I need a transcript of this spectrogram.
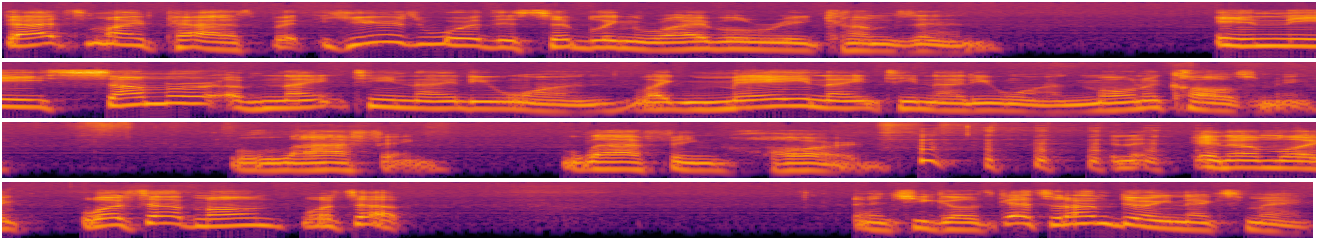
That's my past. But here's where the sibling rivalry comes in. In the summer of 1991, like May 1991, Mona calls me laughing, laughing hard. and, and I'm like, What's up, Mon? What's up? And she goes, Guess what I'm doing next May?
